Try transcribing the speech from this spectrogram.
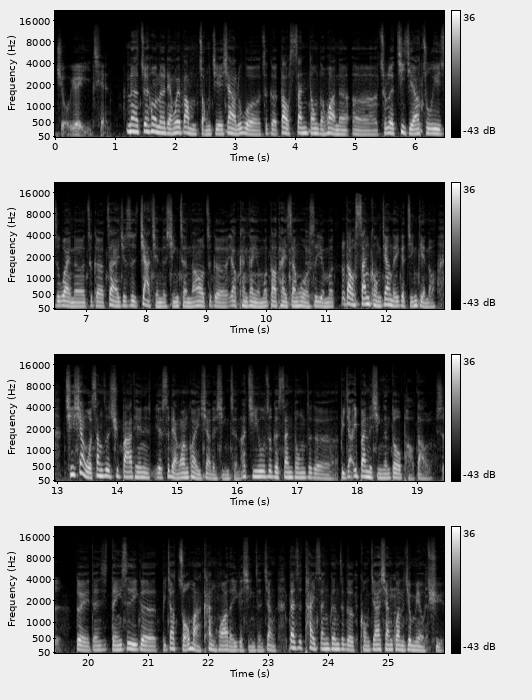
九月以前。那最后呢，两位帮我们总结一下，如果这个到山东的话呢，呃，除了季节要注意之外呢，这个再来就是价钱的行程，然后这个要看看有没有到泰山或者是有没有到山孔这样的一个景点哦。其实像我上次去八天也是两万块以下的行程，那、几乎这个山东这个比较一般的行程都有跑到了。是。对，等于等于是一个比较走马看花的一个行程，这样。但是泰山跟这个孔家相关的就没有去。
